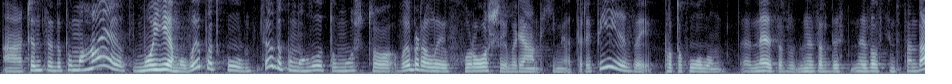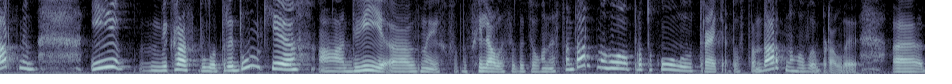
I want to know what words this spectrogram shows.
А чим це допомагає? В моєму випадку це допомогло, тому що вибрали хороший варіант хіміотерапії за протоколом, е, не за не завжди не зовсім стандартним. І якраз було три думки. Дві е, з них схилялися до цього нестандартного протоколу, третя до стандартного. Вибрали е,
